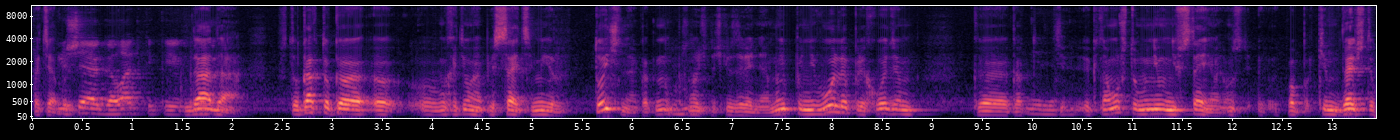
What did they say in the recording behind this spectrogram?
хотя бы. Включая галактики. Да, да. Что как только э, мы хотим описать мир точно, как ну, с научной точки зрения, мы по неволе приходим к, как, к тому, что мы не, не в состоянии. Чем дальше ты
